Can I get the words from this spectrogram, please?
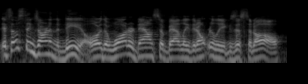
if those things aren't in the deal or they're watered down so badly they don't really exist at all,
